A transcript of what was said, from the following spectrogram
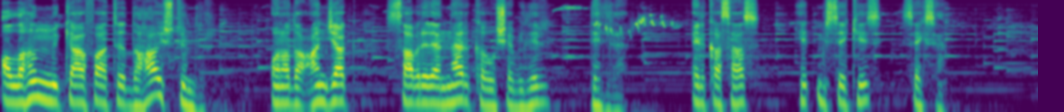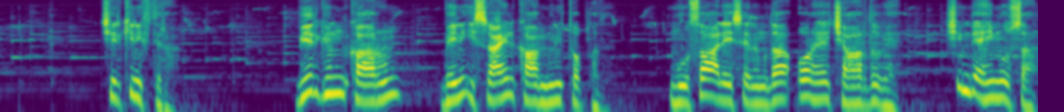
Allah'ın mükafatı daha üstündür. Ona da ancak sabredenler kavuşabilir dediler. El Kasas 78-80 Çirkin iftira Bir gün Karun beni İsrail kavmini topladı. Musa aleyhisselamı da oraya çağırdı ve Şimdi ey Musa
